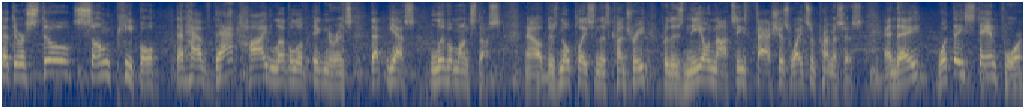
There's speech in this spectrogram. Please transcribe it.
that there are still some people that have that high level of ignorance that, yes, live amongst us. Now, there's no place in this country for these neo Nazis, fascist, white supremacists. And they, what they stand for,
